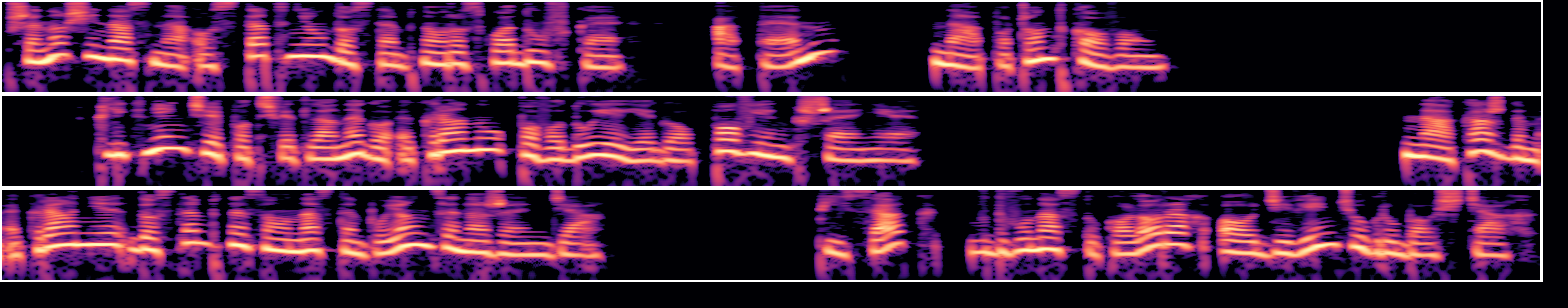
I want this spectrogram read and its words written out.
przenosi nas na ostatnią dostępną rozkładówkę, a ten na początkową. Kliknięcie podświetlanego ekranu powoduje jego powiększenie. Na każdym ekranie dostępne są następujące narzędzia. Pisak w dwunastu kolorach o dziewięciu grubościach.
